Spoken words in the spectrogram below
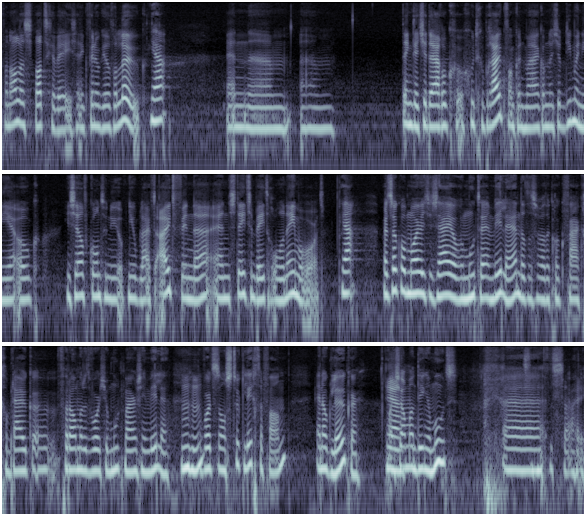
van alles wat geweest. En ik vind ook heel veel leuk. Ja. En ehm, ehm, ik denk dat je daar ook go- goed gebruik van kunt maken, omdat je op die manier ook jezelf continu opnieuw blijft uitvinden en steeds een betere ondernemer wordt. Ja, maar het is ook wel mooi wat je zei over moeten en willen. En dat is wat ik ook vaak gebruik. eh, verander het woordje moet maar eens in willen. Dan wordt het dan een stuk lichter van. En ook leuker. Maar Als je allemaal dingen moet. Eh, saai.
